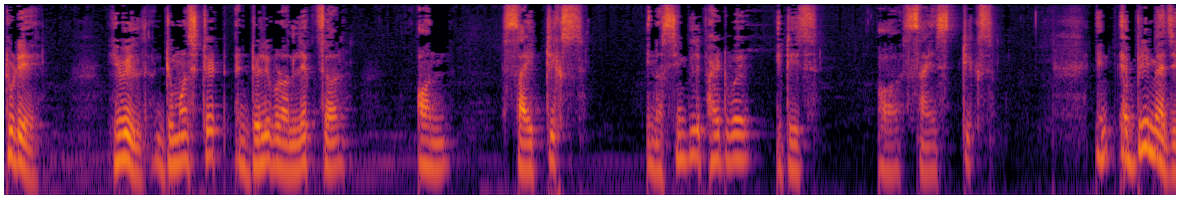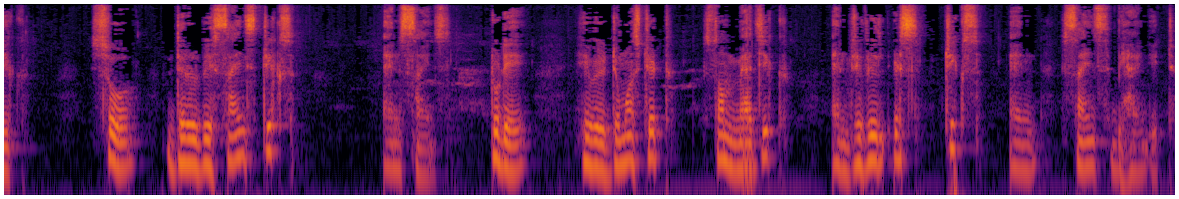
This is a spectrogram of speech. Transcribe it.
Today, he will demonstrate and deliver a lecture on side tricks in a simplified way it is a science tricks in every magic so there will be science tricks and science today he will demonstrate some magic and reveal its tricks and science behind it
